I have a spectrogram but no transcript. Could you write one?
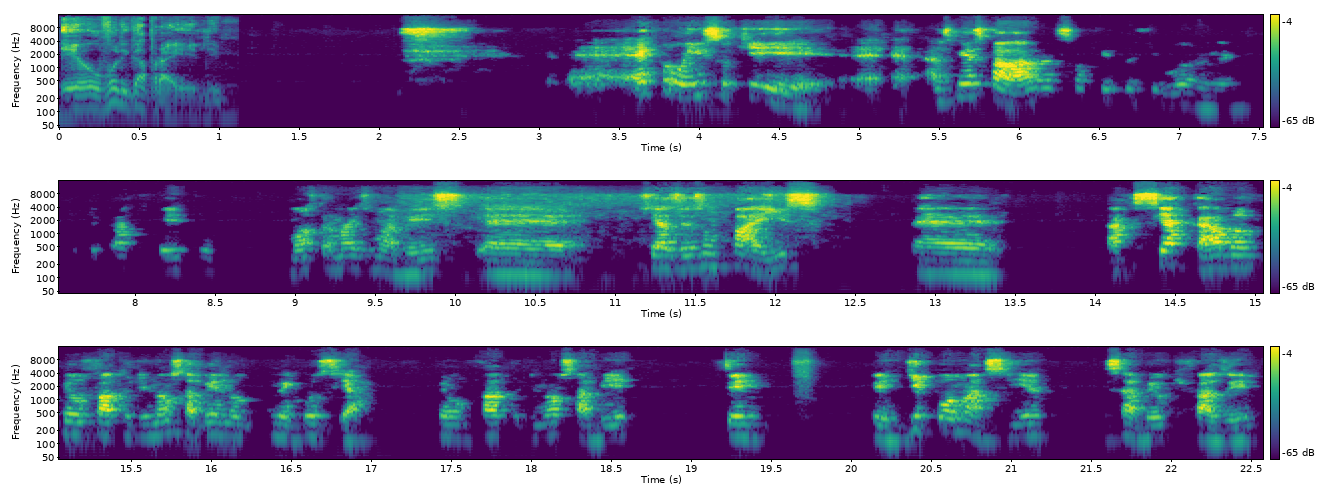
Eu vou ligar para ele. É, é, com isso que as minhas palavras são feitas de ouro, né? O trato feito mostra mais uma vez é, que às vezes um país é, se acaba pelo fato de não saber negociar, pelo fato de não saber ter, ter diplomacia e saber o que fazer.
